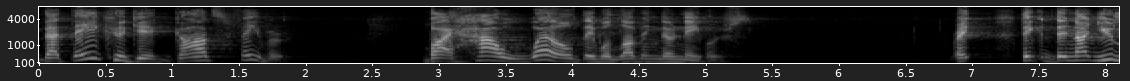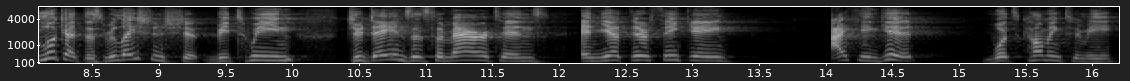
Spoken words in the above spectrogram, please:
that they could get God's favor by how well they were loving their neighbors. Right? They, they're not, you look at this relationship between Judeans and Samaritans, and yet they're thinking, I can get what's coming to me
